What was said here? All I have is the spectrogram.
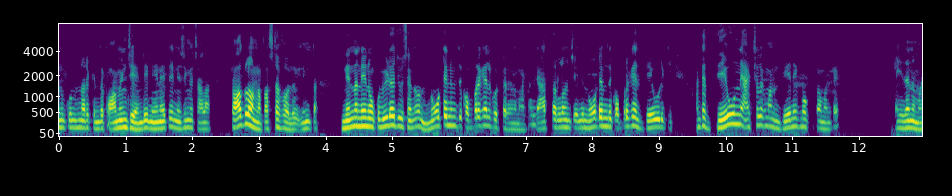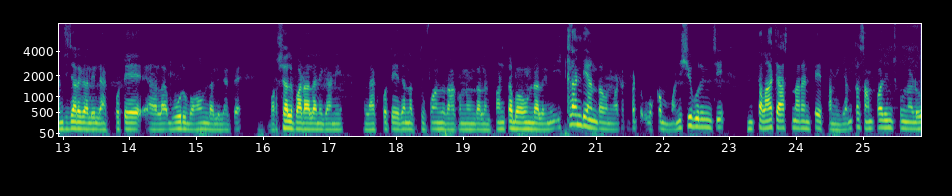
అనుకుంటున్నారు కింద కామెంట్ చేయండి. నేనైతే నిజంగా చాలా షాక్లో ఉన్నా. ఫస్ట్ ఆఫ్ ఆల్ ఇంత నిన్న నేను ఒక వీడియో చూశాను. నూట ఎనిమిది కొబ్బరికాయలు కొట్టారనమాట యాత్రలోంచి వెళ్ళి నూట ఎనిమిది కొబ్బరికాయలు దేవుడికి. అంటే దేవుడిని యాక్చువల్గా మనం దేనికి మొక్కుతామంటే ఏదైనా మంచి జరగాలి లేకపోతే అలా ఊరు బాగుండాలి లేకపోతే వర్షాలు పడాలని కానీ లేకపోతే ఏదైనా తుఫాన్లు రాకుండా ఉండాలని పంట బాగుండాలని ఇట్లాంటివి అంటాం అనమాట బట్ ఒక మనిషి గురించి ఇంతలా చేస్తున్నారంటే తను ఎంత సంపాదించుకున్నాడు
